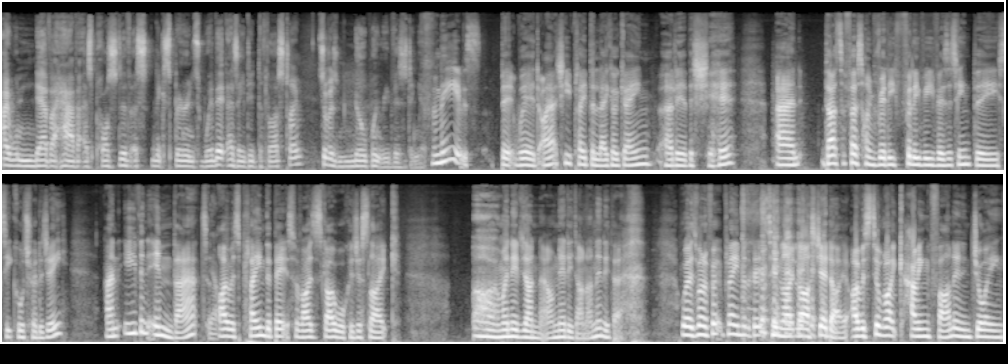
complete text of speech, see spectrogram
I will never have as positive an experience with it as I did the first time, so there's no point revisiting it. for me, it was bit weird. I actually played the Lego game earlier this year, and that's the first time really fully revisiting the sequel trilogy. And even in that, Yeah. I was playing the bits for Rise of Skywalker just like, oh, am I nearly done now? I'm nearly done. I'm nearly there. Whereas when I was playing the bits in like Last Jedi, I was still like having fun and enjoying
